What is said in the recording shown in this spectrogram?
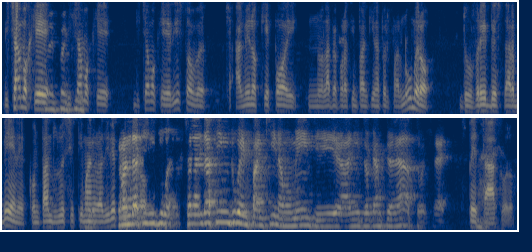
Diciamo che, diciamo che, diciamo che Ristov, cioè, almeno che poi non l'abbia portato in panchina per far numero, dovrebbe star bene, contando due settimane la direzione. Sono andati, in due, sono andati in due in panchina a momenti a inizio campionato. Cioè. Spettacolo.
